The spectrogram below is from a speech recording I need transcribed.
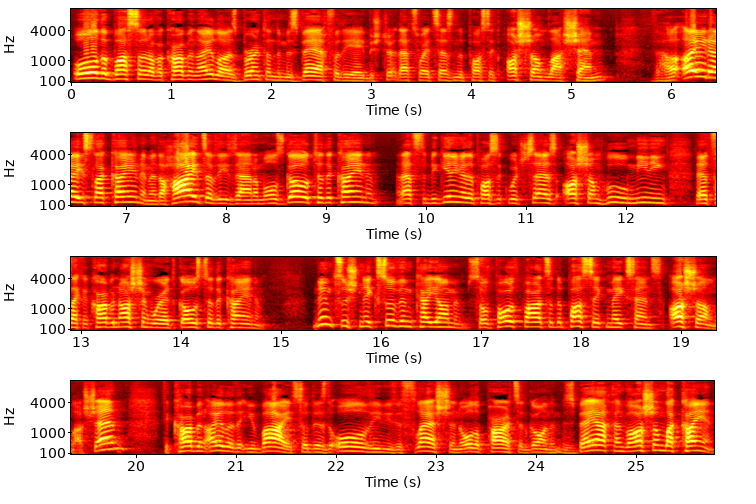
All the basar of a carbon oila is burnt on the mizbech for the Eibishter. That's why it says in the pasuk Asham lashem. And the hides of these animals go to the kainim. And that's the beginning of the pasuk, which says asham hu, meaning that it's like a carbon asham where it goes to the kainim. So both parts of the pasuk make sense. Asham lashem, the carbon oil that you buy. So there's all the, the flesh and all the parts that go on the mizbeach, and asham lakayin.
